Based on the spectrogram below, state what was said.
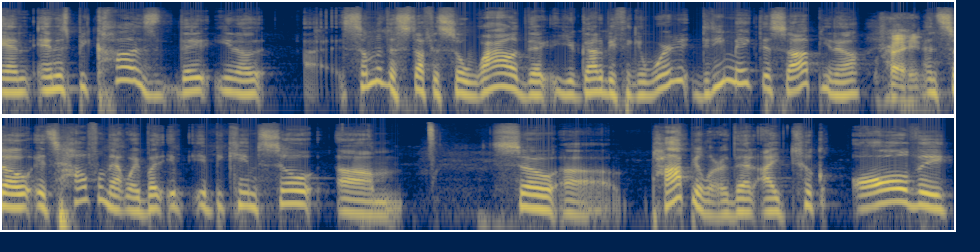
and, and it's because they, you know, uh, some of the stuff is so wild that you've got to be thinking, where did, did he make this up? You know, Right. And so it's helpful in that way. But it, it became so um, so uh, popular that I took all the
